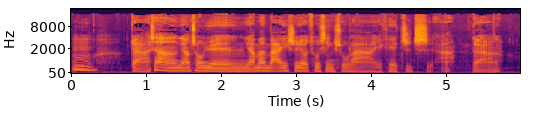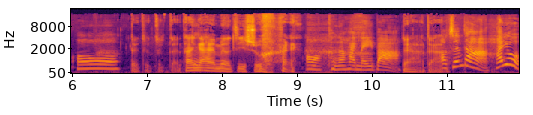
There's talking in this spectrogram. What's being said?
嗯，对啊，像杨崇元、杨曼巴医师又出新书啦，也可以支持啊，对啊。哦，对对对对，他应该还没有寄书，哦，可能还没吧。对啊对啊。哦，真的啊，还有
